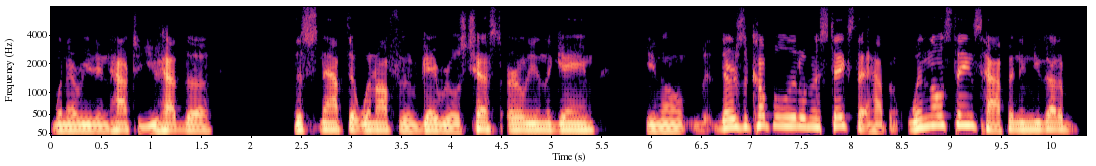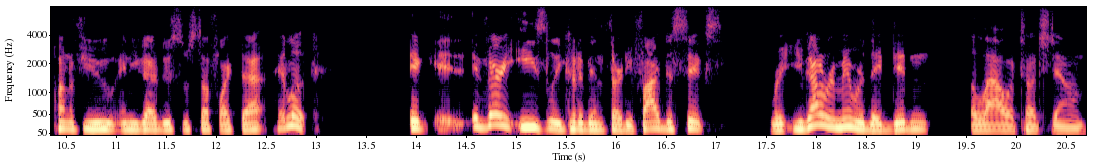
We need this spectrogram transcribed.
whenever you didn't have to. You had the the snap that went off of Gabriel's chest early in the game. You know, there's a couple little mistakes that happen. When those things happen and you got to punt a few and you got to do some stuff like that, hey, look, it, it, it very easily could have been 35 to 6. You got to remember they didn't allow a touchdown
